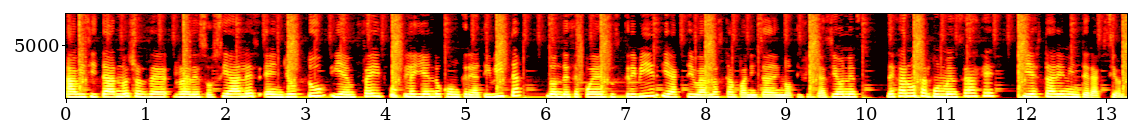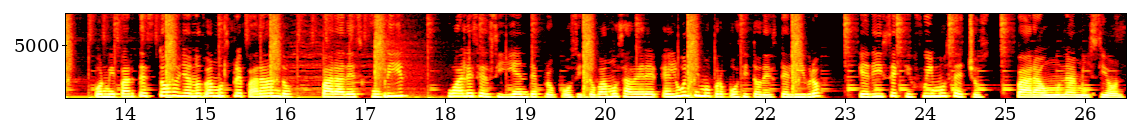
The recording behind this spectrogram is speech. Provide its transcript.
a visitar nuestras redes sociales en YouTube y en Facebook leyendo con Creativita, donde se pueden suscribir y activar las campanitas de notificaciones, dejarnos algún mensaje y estar en interacción. Por mi parte es todo, ya nos vamos preparando para descubrir cuál es el siguiente propósito. Vamos a ver el, el último propósito de este libro que dice que fuimos hechos para una misión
